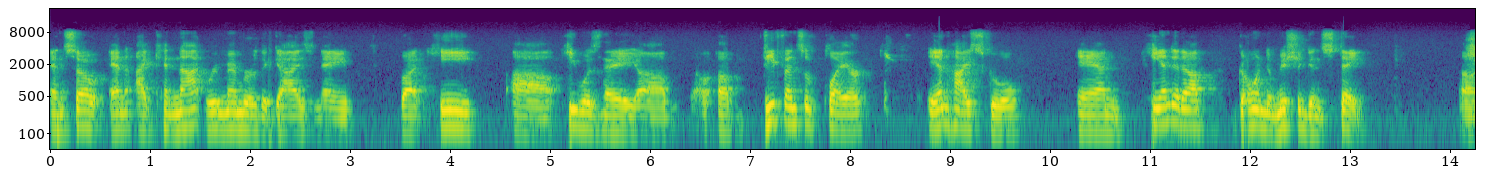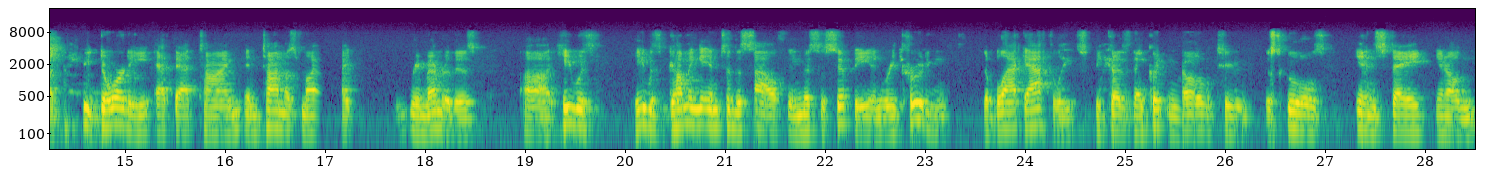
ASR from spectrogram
And so, and I cannot remember the guy's name, but he uh, he was a, uh, a, defensive player in high school, and he ended up going to Michigan State. Uh, Daugherty at that time, and Thomas might remember this. Uh, he was he was coming into the South in Mississippi and recruiting the black athletes because they couldn't go to the schools in state. You know,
